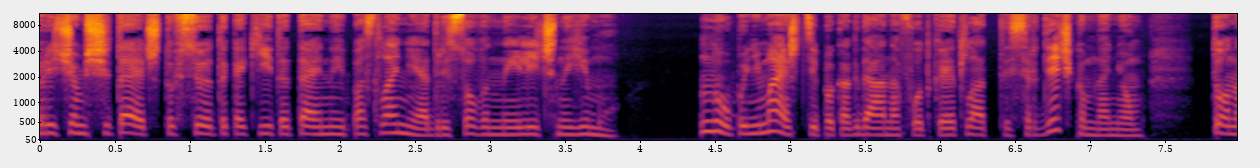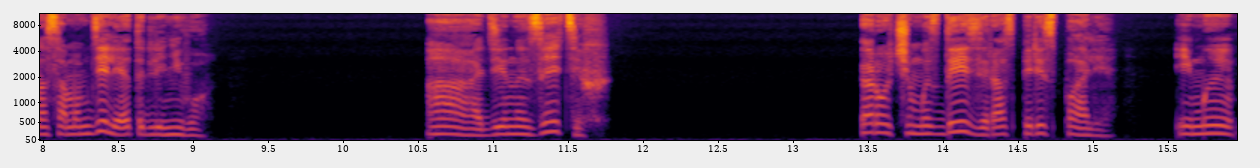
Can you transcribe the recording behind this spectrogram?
причем считает, что все это какие-то тайные послания, адресованные лично ему. Ну, понимаешь, типа, когда она фоткает латте сердечком на нем, то на самом деле это для него. А один из этих. Короче, мы с Дейзи раз переспали, и мы.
